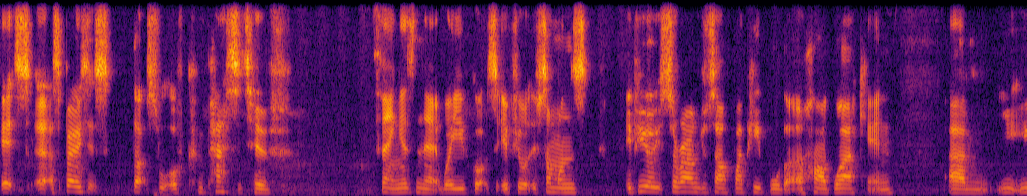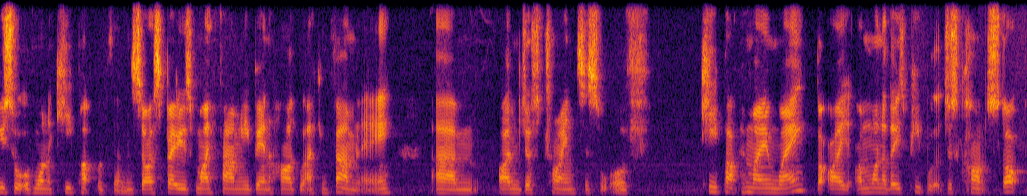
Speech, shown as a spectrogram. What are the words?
it's i suppose it's that sort of competitive thing isn't it where you've got if you're if someone's if you surround yourself by people that are hardworking um, you, you sort of want to keep up with them. So I suppose my family being a hardworking family, um, I'm just trying to sort of keep up in my own way. But I, I'm one of those people that just can't stop.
